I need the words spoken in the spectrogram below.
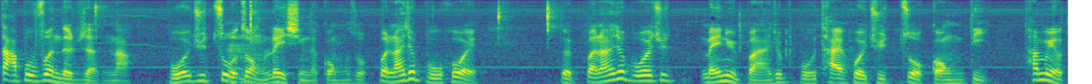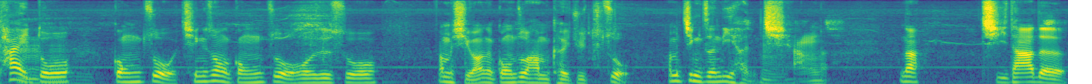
大部分的人呐，不会去做这种类型的工作，本来就不会。对，本来就不会去，美女本来就不太会去做工地，他们有太多工作，轻松的工作，或者是说他们喜欢的工作，他们可以去做，他们竞争力很强啊。那其他的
